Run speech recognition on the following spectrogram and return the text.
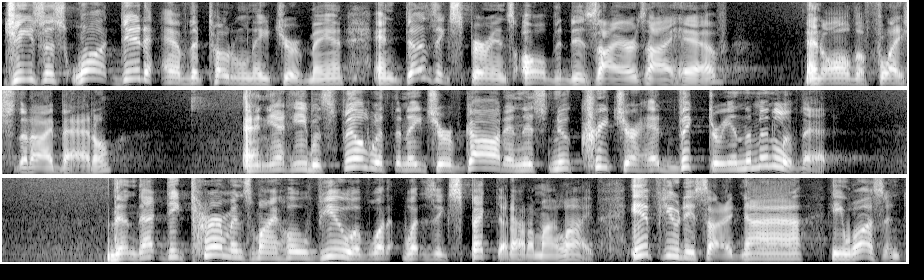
Jesus what, did have the total nature of man and does experience all the desires I have and all the flesh that I battle, and yet he was filled with the nature of God, and this new creature had victory in the middle of that then that determines my whole view of what, what is expected out of my life. If you decide, nah, he wasn't,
